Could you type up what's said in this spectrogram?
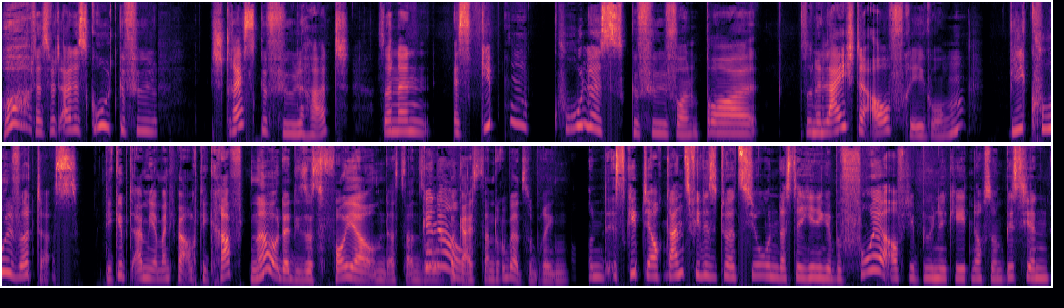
oh, das wird alles gut Gefühl, Stressgefühl hat, sondern es gibt ein cooles Gefühl von, boah, so eine leichte Aufregung. Wie cool wird das? Die gibt einem ja manchmal auch die Kraft, ne? Oder dieses Feuer, um das dann so genau. begeisternd rüberzubringen. Und es gibt ja auch ganz viele Situationen, dass derjenige, bevor er auf die Bühne geht, noch so ein bisschen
